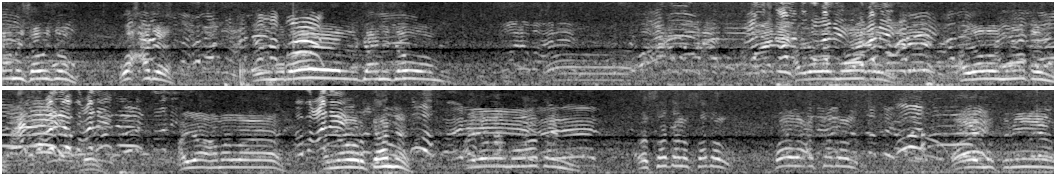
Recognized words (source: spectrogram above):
قام يسوي زوم وحدة. الموبايل قام يزوم حيا المواطن. حيا المواطن. حياهم الله. منور الثانية حيا المواطن. الصدل الصدل باوع الصدل هاي المسلمين.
